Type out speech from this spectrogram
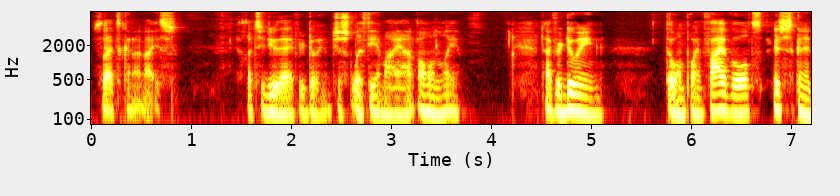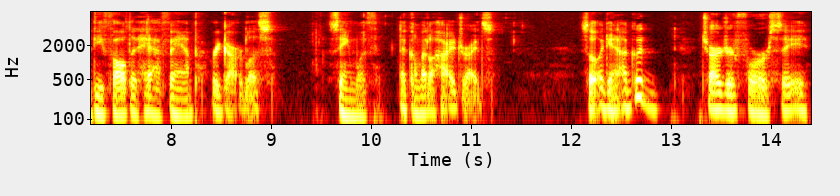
So that's kind of nice. It lets you do that if you're doing just lithium ion only. Now, if you're doing the 1.5 volts, it's just going to default at half amp regardless. Same with nickel metal hydrides. So again, a good charger for say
